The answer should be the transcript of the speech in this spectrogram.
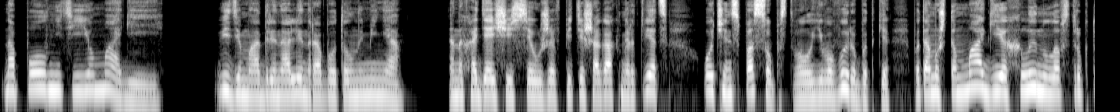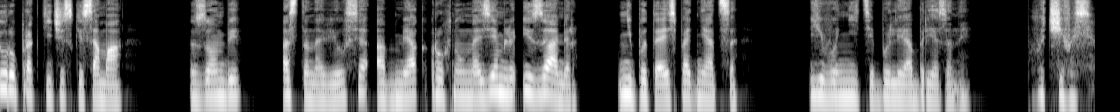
наполнить ее магией. Видимо, адреналин работал на меня, а находящийся уже в пяти шагах мертвец очень способствовал его выработке, потому что магия хлынула в структуру практически сама. Зомби остановился, обмяк, рухнул на землю и замер, не пытаясь подняться. Его нити были обрезаны. «Получилось!»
